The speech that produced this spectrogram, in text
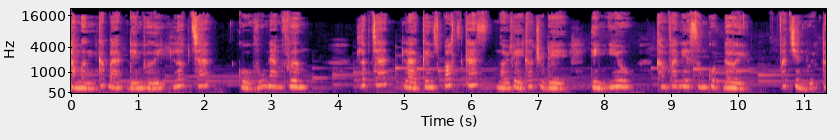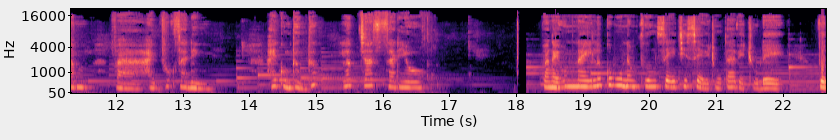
Chào mừng các bạn đến với lớp chat của Vũ Nam Phương. Lớp chat là kênh podcast nói về các chủ đề tình yêu, khám phá nghĩa sống cuộc đời, phát triển nội tâm và hạnh phúc gia đình. Hãy cùng thưởng thức lớp chat radio. Và ngày hôm nay lớp có Vũ Nam Phương sẽ chia sẻ với chúng ta về chủ đề vượt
